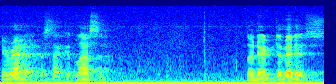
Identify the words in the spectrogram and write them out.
Here endeth the second lesson. Nunc Dimittis.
